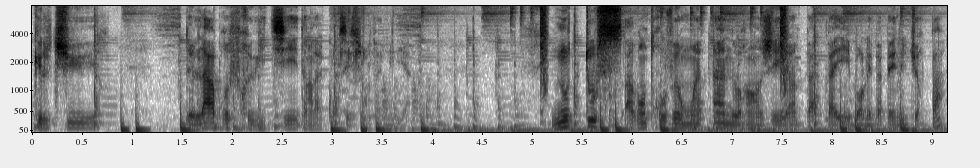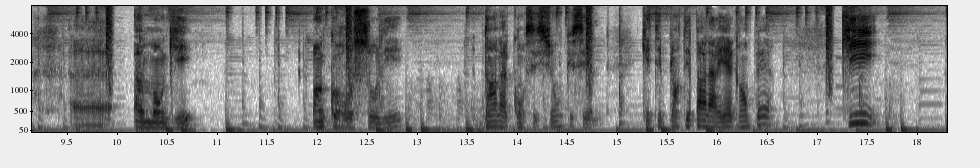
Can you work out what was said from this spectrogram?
culture de l'arbre fruitier dans la concession familiale. Nous tous avons trouvé au moins un oranger, un papayer, bon les papayers ne durent pas, euh, un manguier, un corosolier, dans la concession que c'est qui a été plantée par l'arrière-grand-père, qui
